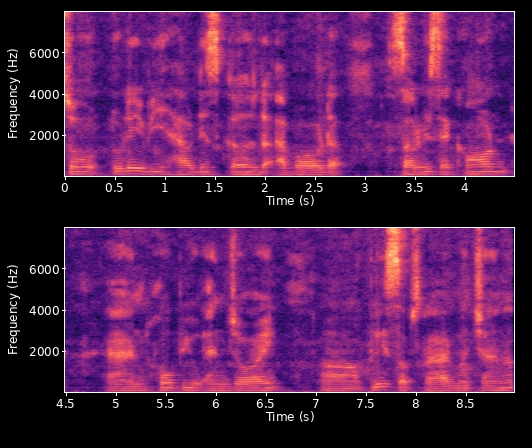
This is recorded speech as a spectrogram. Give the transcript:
so today we have discussed about service account and hope you enjoy. Uh, please subscribe my channel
